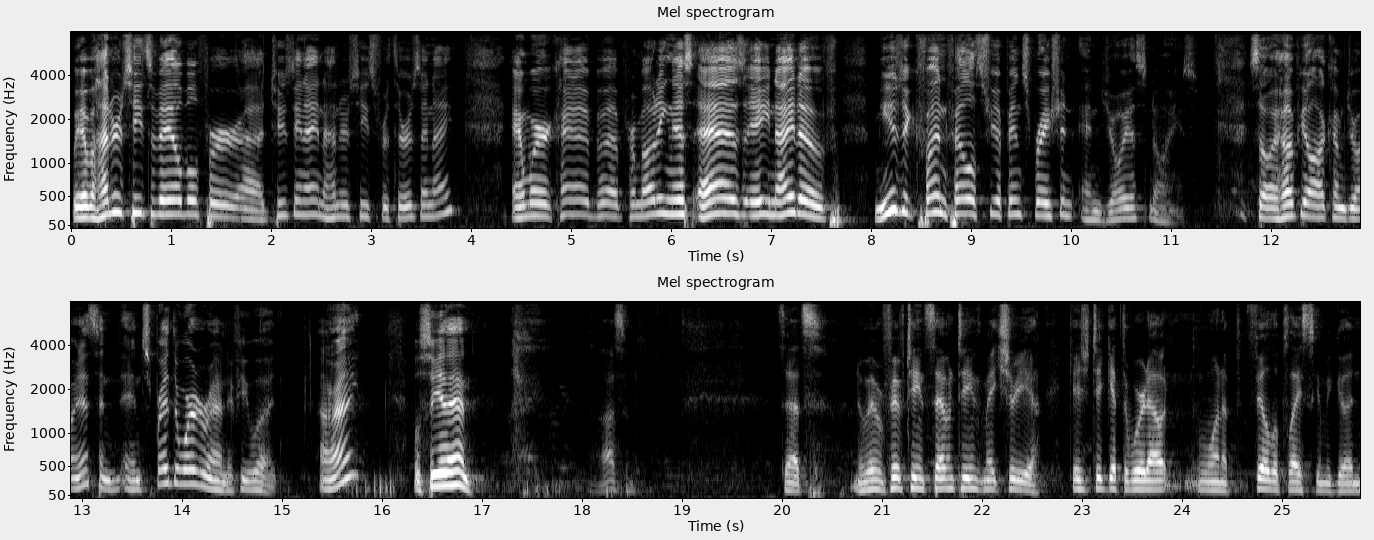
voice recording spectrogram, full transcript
We have 100 seats available for uh, Tuesday night and 100 seats for Thursday night. And we're kind of uh, promoting this as a night of music, fun, fellowship, inspiration, and joyous noise. So I hope you all come join us and, and spread the word around if you would. All right? We'll see you then. Awesome. So that's November 15th, 17th. Make sure you get, get the word out. We want to fill the place. It's going to be good.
